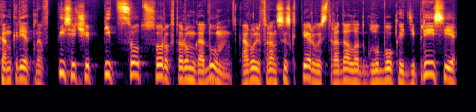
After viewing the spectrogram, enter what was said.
Конкретно в 1542 году король Франциск I страдал от глубокой депрессии,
